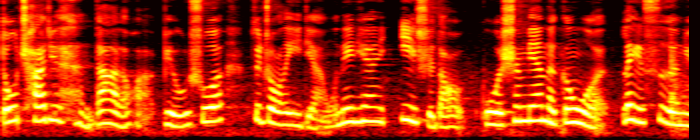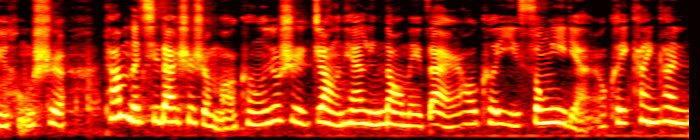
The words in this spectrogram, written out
都差距很大的话，比如说最重要的一点，我那天意识到，我身边的跟我类似的女同事，她们的期待是什么？可能就是这两天领导没在，然后可以松一点，然后可以看一看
